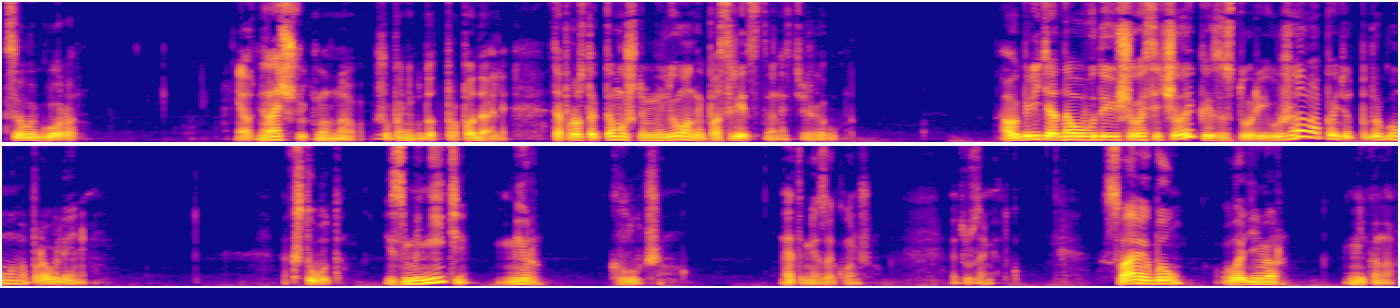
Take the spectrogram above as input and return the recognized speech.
Целый город. И вот не значит, что их нужно, чтобы они куда-то пропадали. Это просто к тому, что миллионы посредственности живут. А уберите одного выдающегося человека из истории, уже она пойдет по другому направлению. Так что вот, измените мир к лучшему. На этом я закончу эту заметку. С вами был Владимир Никонов.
